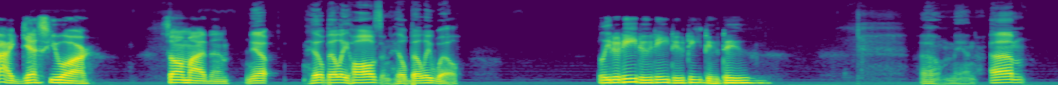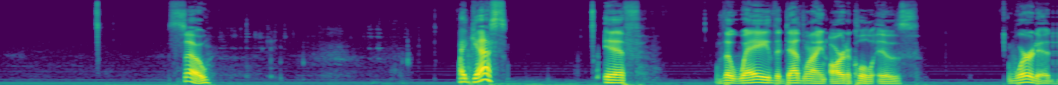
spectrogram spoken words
I guess you are. So am I then. Yep. Hillbilly Halls and Hillbilly Will. Bleedoo dee doo doo dee doo doo. Oh man. Um so I guess if the way the deadline article is worded,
